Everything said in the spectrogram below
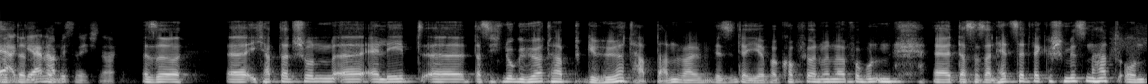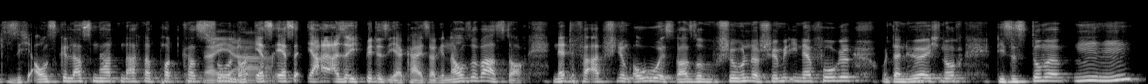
naja, dann, gern habe ich es nicht, nein. Also äh, ich habe dann schon äh, erlebt, äh, dass ich nur gehört habe, gehört habe dann, weil wir sind ja hier über Kopfhörer miteinander verbunden, äh, dass er sein Headset weggeschmissen hat und sich ausgelassen hat nach einer Podcast-Show. Ja. Erst, erst, ja, also ich bitte Sie, Herr Kaiser, genau so war es doch. Nette Verabschiedung, oh, es war so schön, wunderschön mit Ihnen, Herr Vogel. Und dann höre ich noch dieses dumme, mhm, mm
